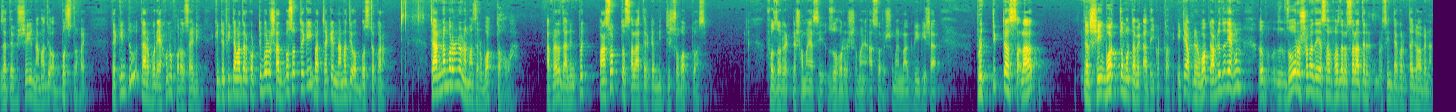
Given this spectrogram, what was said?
যাতে সেই নামাজে অভ্যস্ত হয়। তা কিন্তু তারপর এখনও ফরজ হয়নি। কিন্তু পিতামাতার কর্তব্য হলো সাত বছর থেকেই বাচ্চাকে নামাজে অভ্যস্ত করা। চার নম্বর হলো নামাজের বক্ত হওয়া। আপনারা জানেন পাঁচ সালাতের একটা নির্দিষ্ট বক্ত আছে। ফজরের একটা সময় আছে, জোহরের সময়, আসরের সময়, মাগরিব বিশা প্রত্যেকটা সালাদ তার সেই ওয়াক্ত মোতাবেক আদায় করতে হবে। এটা আপনার ওয়াক্ত। আপনি যদি এখন আহ, জোহরের সময় দিয়ে ফজরের সালাতের চিন্তা করেন তাইলে হবে না।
